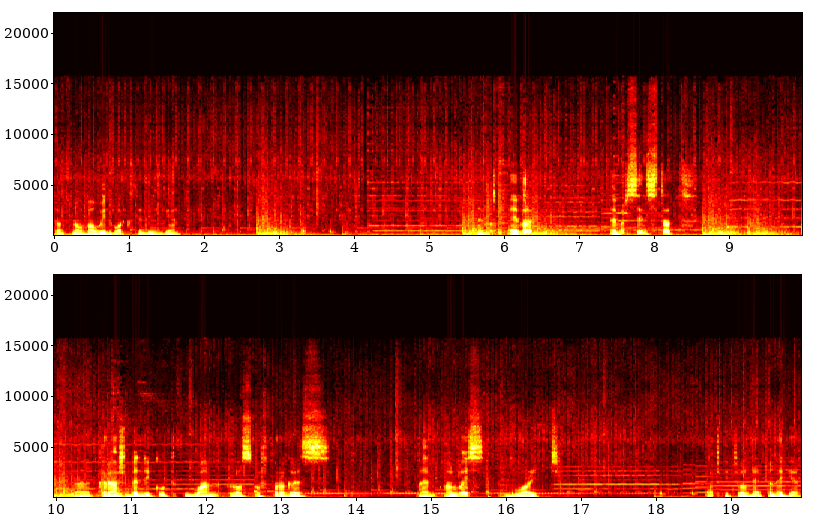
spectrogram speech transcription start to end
Don't know how it works in this game. Ever, ever since that uh, Crash Bandicoot 1 loss of progress, I'm always worried that it will happen again.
